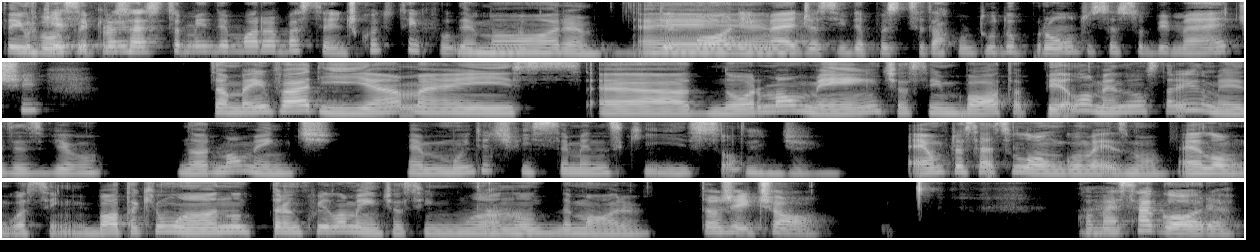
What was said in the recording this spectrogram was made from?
tem Porque bolsa esse que processo também demora bastante. Quanto tempo? demora. Demora, em É, média, assim, depois que você tá com tudo pronto, você submete. Também varia, mas é, normalmente, assim, bota pelo menos uns três meses, viu? Normalmente. É muito difícil ser menos que isso. Entendi. É um processo longo mesmo. É longo, assim. Bota aqui um ano tranquilamente, assim, um Tá. ano demora. Então, gente, ó. Começa agora.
